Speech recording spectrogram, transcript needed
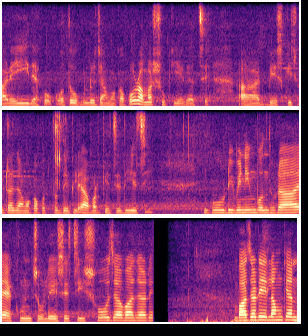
আর এই দেখো কতগুলো জামা কাপড় আমার শুকিয়ে গেছে। আর বেশ কিছুটা জামা কাপড় তো দেখলে আবার কেচে দিয়েছি। গুড ইভিনিং বন্ধুরা, এখন চলে এসেছি সোজা বাজারে। বাজারে এলাম কেন?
